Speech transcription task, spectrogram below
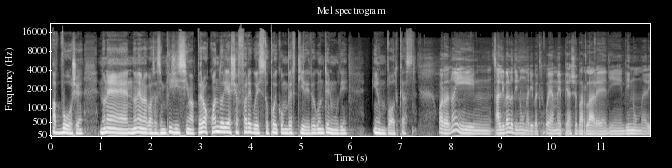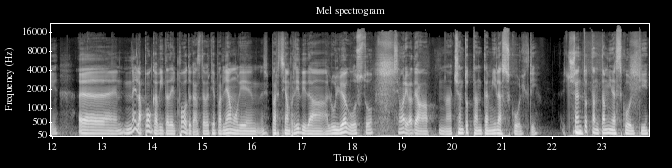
a voce. Non è, non è una cosa semplicissima, però quando riesci a fare questo puoi convertire i tuoi contenuti in un podcast. Guarda, noi mh, a livello di numeri, perché poi a me piace parlare di, di numeri, eh, nella poca vita del podcast, perché parliamo che siamo partiti da luglio e agosto, siamo arrivati a, a 180.000 ascolti. 180.000 ascolti,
